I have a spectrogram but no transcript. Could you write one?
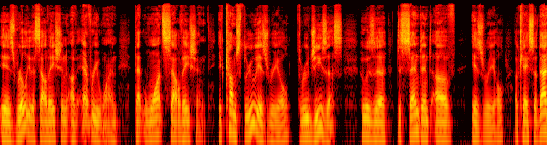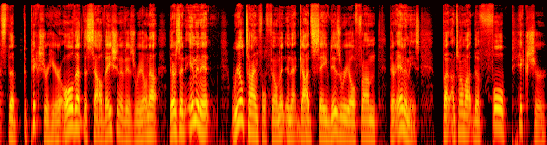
is really the salvation of everyone that wants salvation. It comes through Israel, through Jesus, who is a descendant of Israel. Okay, so that's the, the picture here. All that the salvation of Israel. Now, there's an imminent real time fulfillment in that God saved Israel from their enemies. But I'm talking about the full picture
